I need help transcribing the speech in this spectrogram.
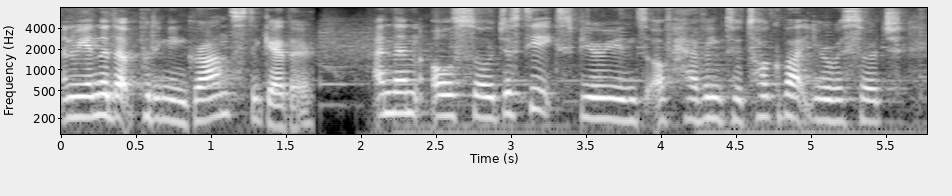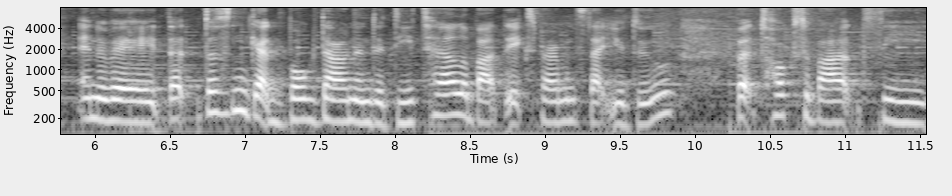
And we ended up putting in grants together. And then also just the experience of having to talk about your research in a way that doesn't get bogged down in the detail about the experiments that you do, but talks about the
